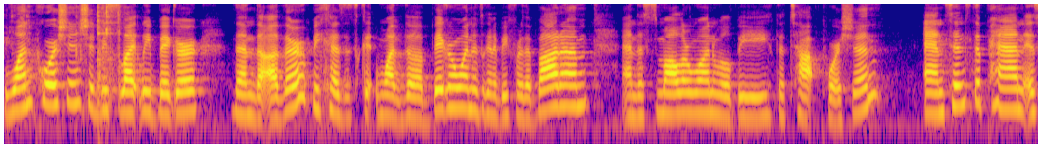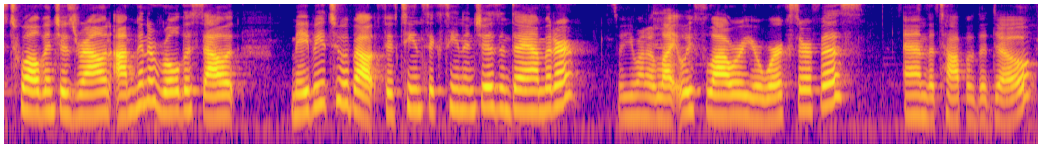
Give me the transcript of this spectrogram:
One portion should be slightly bigger than the other because it's one, the bigger one is gonna be for the bottom and the smaller one will be the top portion. And since the pan is 12 inches round, I'm gonna roll this out maybe to about 15, 16 inches in diameter. So you want to lightly flour your work surface and the top of the dough.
